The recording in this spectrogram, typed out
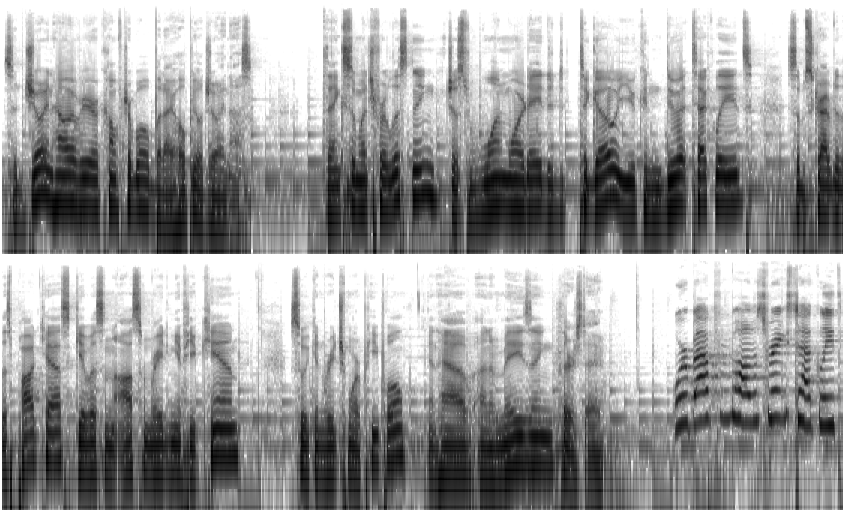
So join however you're comfortable, but I hope you'll join us. Thanks so much for listening. Just one more day to, to go. You can do it, Tech Leads. Subscribe to this podcast. Give us an awesome rating if you can, so we can reach more people and have an amazing Thursday. Back from Palm Springs Tech Leads,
